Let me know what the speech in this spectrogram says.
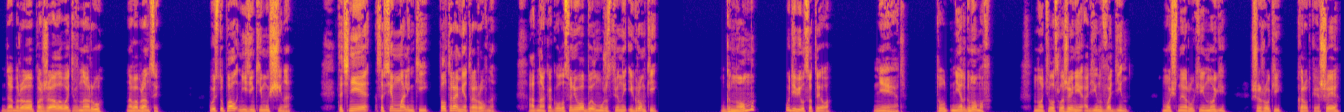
«Добро пожаловать в нору, новобранцы!» Выступал низенький мужчина. Точнее, совсем маленький, полтора метра ровно. Однако голос у него был мужественный и громкий. «Гном?» — удивился Тео. «Нет, тут нет гномов. Но телосложение один в один. Мощные руки и ноги, широкий, короткая шея.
